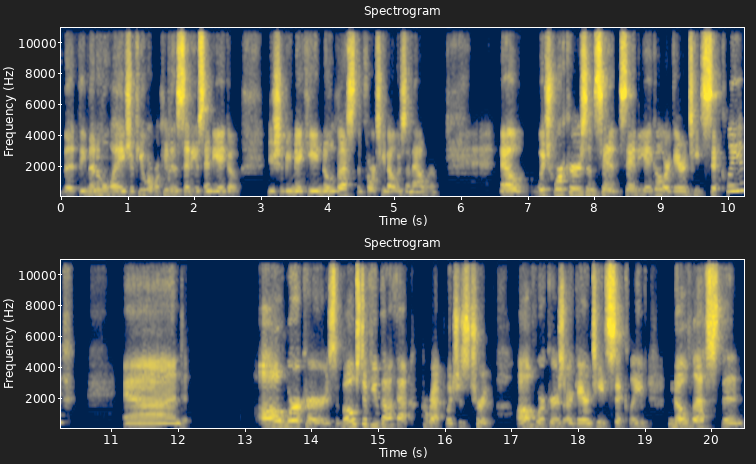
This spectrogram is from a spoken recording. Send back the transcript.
that the minimum wage, if you were working in the city of San Diego, you should be making no less than fourteen dollars an hour. Now, which workers in San, San Diego are guaranteed sick leave? And all workers, most of you got that correct, which is true. All workers are guaranteed sick leave, no less than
